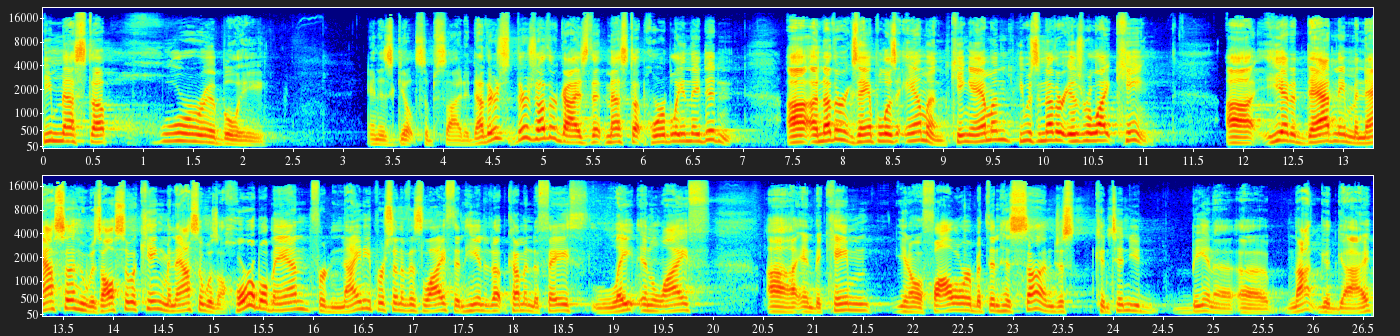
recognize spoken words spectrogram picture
He messed up horribly, and his guilt subsided. Now, there's, there's other guys that messed up horribly and they didn't. Uh, another example is Amon. King Amon, he was another Israelite king. Uh, he had a dad named Manasseh who was also a king. Manasseh was a horrible man for 90% of his life. Then he ended up coming to faith late in life uh, and became, you know, a follower. But then his son just continued being a, a, not good guy.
